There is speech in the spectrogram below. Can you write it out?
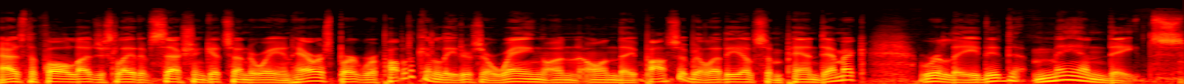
As the fall legislative session gets underway in Harrisburg, Republican leaders are weighing on, on the possibility of some pandemic related mandates.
